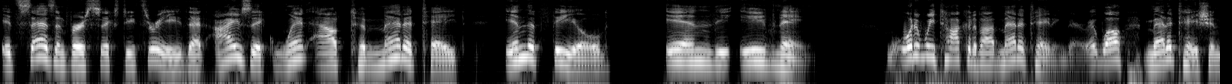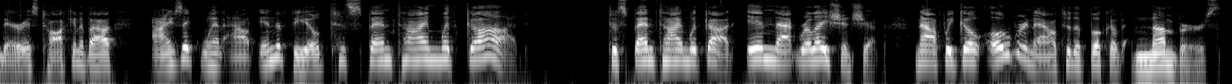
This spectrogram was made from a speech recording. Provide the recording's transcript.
it says in verse 63 that Isaac went out to meditate in the field in the evening. What are we talking about meditating there? Well, meditation there is talking about Isaac went out in the field to spend time with God to spend time with God in that relationship. Now, if we go over now to the book of Numbers,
